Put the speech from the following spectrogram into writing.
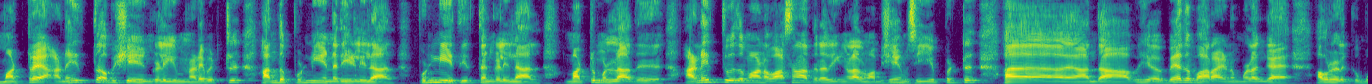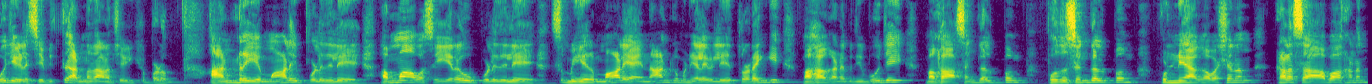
மற்ற அனைத்து அபிஷேகங்களையும் நடைபெற்று அந்த புண்ணிய நதிகளினால் புண்ணிய தீர்த்தங்களினால் மட்டுமல்லாது அனைத்து விதமான வாசனா திரவியங்களாலும் அபிஷேகம் செய்யப்பட்டு அந்த அபிஷே வேத பாராயணம் முழங்க அவர்களுக்கு பூஜைகளை செவித்து அன்னதானம் செவிக்கப்படும் அன்றைய மாலை பொழுதிலே அமாவாசை இரவு பொழுதிலே மிக மாலை நான்கு மணி அளவிலே தொடங்கி மகா கணபதி பூஜை மகா சங்கல்பம் பொது சங்கல்பம் புண்ணியாக வசனம் கலச ஆவாகனம்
